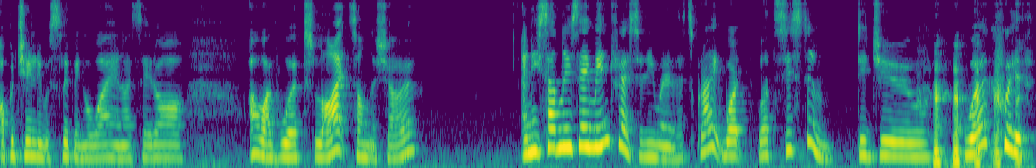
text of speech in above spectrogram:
opportunity was slipping away and i said oh oh i've worked lights on the show. And he suddenly seemed interested and he went that's great. What what system did you work with?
